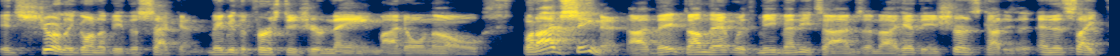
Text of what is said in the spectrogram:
it's surely going to be the second. Maybe the first is your name. I don't know, but I've seen it. Uh, they've done that with me many times, and I had the insurance company, and it's like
